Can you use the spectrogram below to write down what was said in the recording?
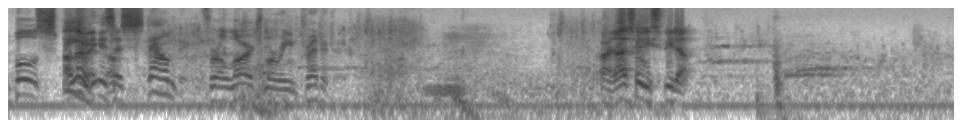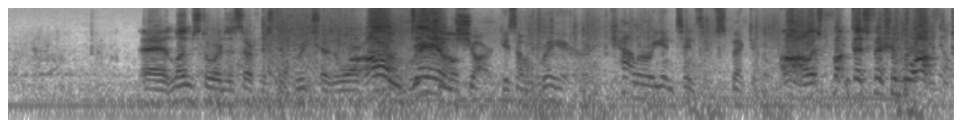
bull's speed is astounding for a large marine predator. Alright, that's how you speed up. uh, limbs towards the surface to breach out the water. Oh, damn! shark is a rare, calorie-intensive spectacle. Oh, let's fuck this fishing boat up.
